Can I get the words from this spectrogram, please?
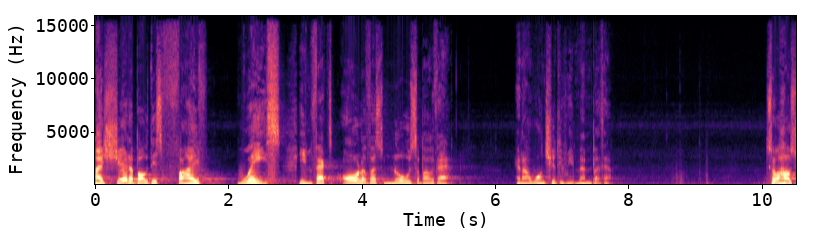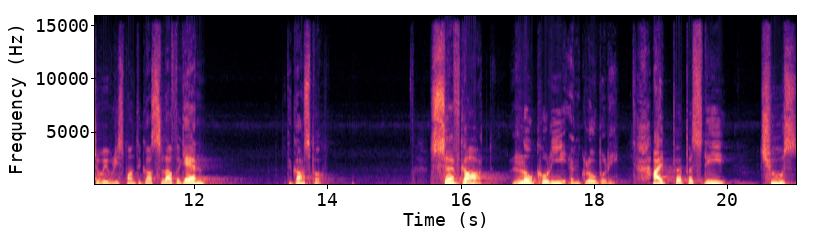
I shared about these five ways in fact, all of us knows about that. And I want you to remember them. So how should we respond to God's love again? The gospel. Serve God locally and globally. I purposely choose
